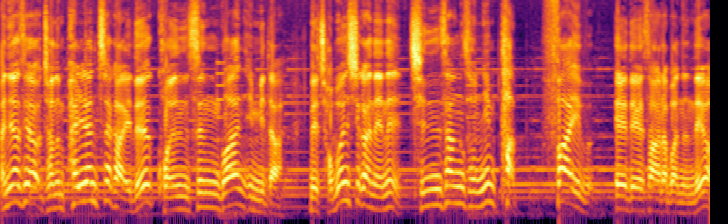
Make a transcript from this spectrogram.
안녕하세요. 저는 8년차 가이드 권승관입니다. 네, 저번 시간에는 진상 손님 top 5에 대해서 알아봤는데요.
